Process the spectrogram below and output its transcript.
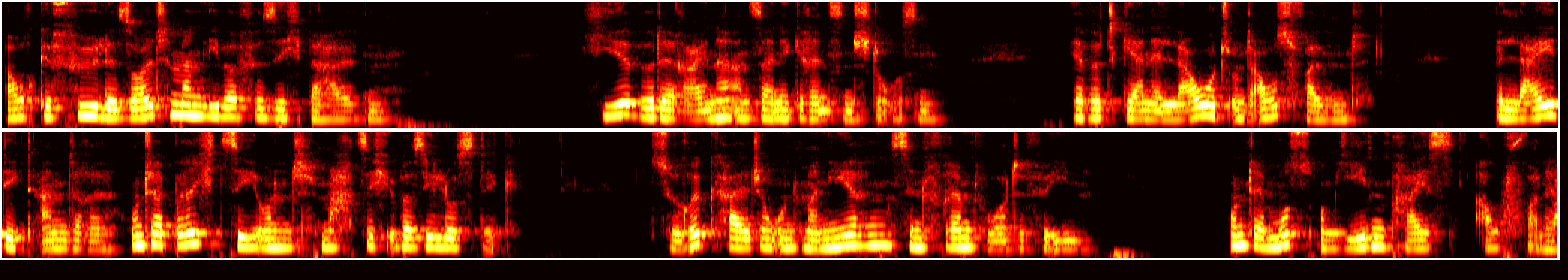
Auch Gefühle sollte man lieber für sich behalten. Hier würde Rainer an seine Grenzen stoßen. Er wird gerne laut und ausfallend, beleidigt andere, unterbricht sie und macht sich über sie lustig. Zurückhaltung und Manieren sind Fremdworte für ihn. Und er muss um jeden Preis auffallen.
